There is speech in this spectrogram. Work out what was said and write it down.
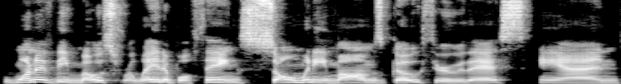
one of the most relatable things. So many moms go through this. And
